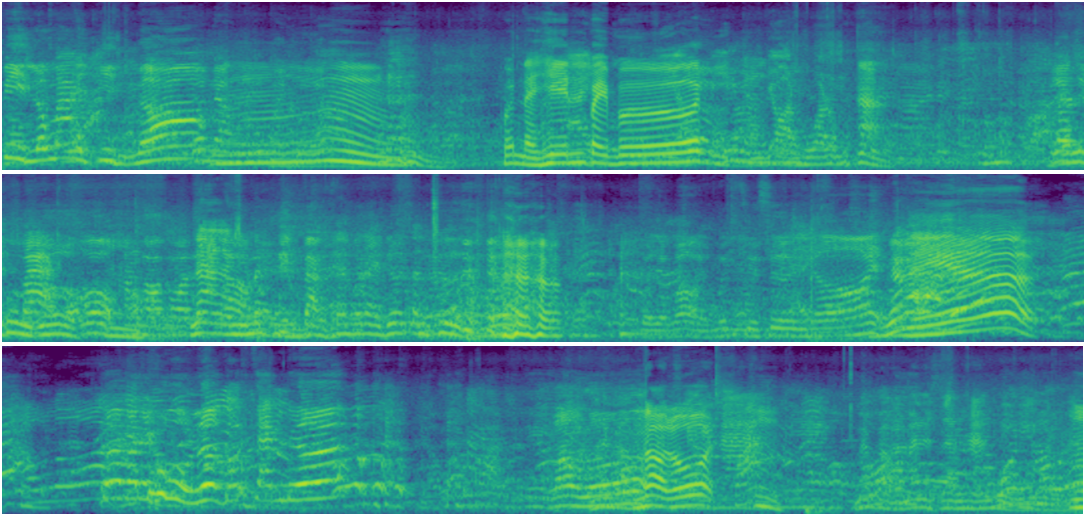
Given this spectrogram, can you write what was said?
ปีนลงมาให้กินเนาะอืมเพิ่นน่ะเห็นไปเบิดยอดหัวลงมาแล้วสิป้าอนางอันนี้มันปิดบังแทนบ่ได้เด้อสันถูก บอกอย่างว่ามึงซื่อๆน้อยเนี่ยเด้อบ่ได้หูเลิกของจันเด้อเล่าเลยว้าโลดอืมมันบอกว่ามันเสริมหางหัวนี่อื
